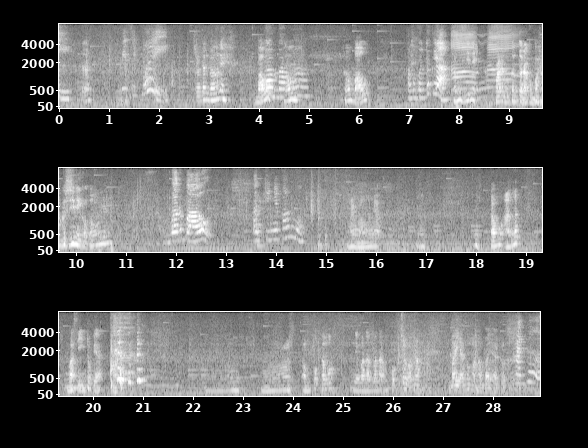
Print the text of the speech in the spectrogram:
Pijit boy. Cepetan bangun nih. Bau? Bang, Kamu, bang. kamu bau? Kamu kontak ya? Kamu gini. Mana bukan tuh aku baru ke sini kok kamu gini. Baru bau. Artinya kamu. Nah, bangunnya. Hmm. Hmm, Kamu anget? Masih hidup ya? Hmm, hmm, empuk kamu. Di mana-mana empuk. Coba mana? Bayi aku mana bayi aku? Aduh.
